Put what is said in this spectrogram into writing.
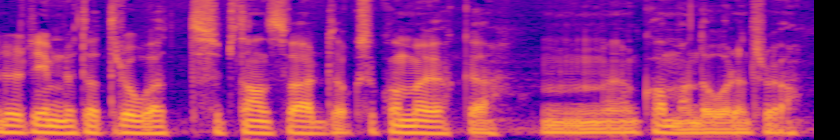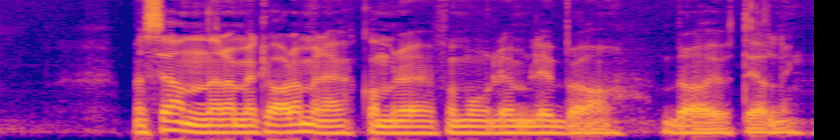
är det rimligt att tro att substansvärdet också kommer att öka mm, de kommande åren tror jag. Men sen när de är klara med det kommer det förmodligen bli bra, bra utdelning.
